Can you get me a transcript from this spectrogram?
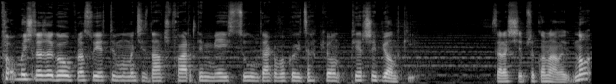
To myślę, że go uprasuje w tym momencie na czwartym miejscu, tak w okolicach pią pierwszej piątki. Zaraz się przekonamy. No,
